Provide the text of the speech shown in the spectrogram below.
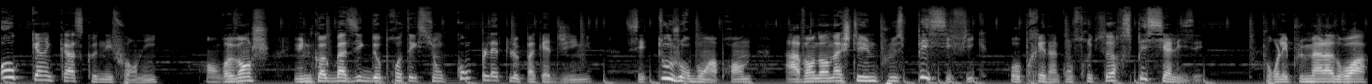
aucun casque n'est fourni. En revanche, une coque basique de protection complète le packaging. C'est toujours bon à prendre avant d'en acheter une plus spécifique auprès d'un constructeur spécialisé. Pour les plus maladroits,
